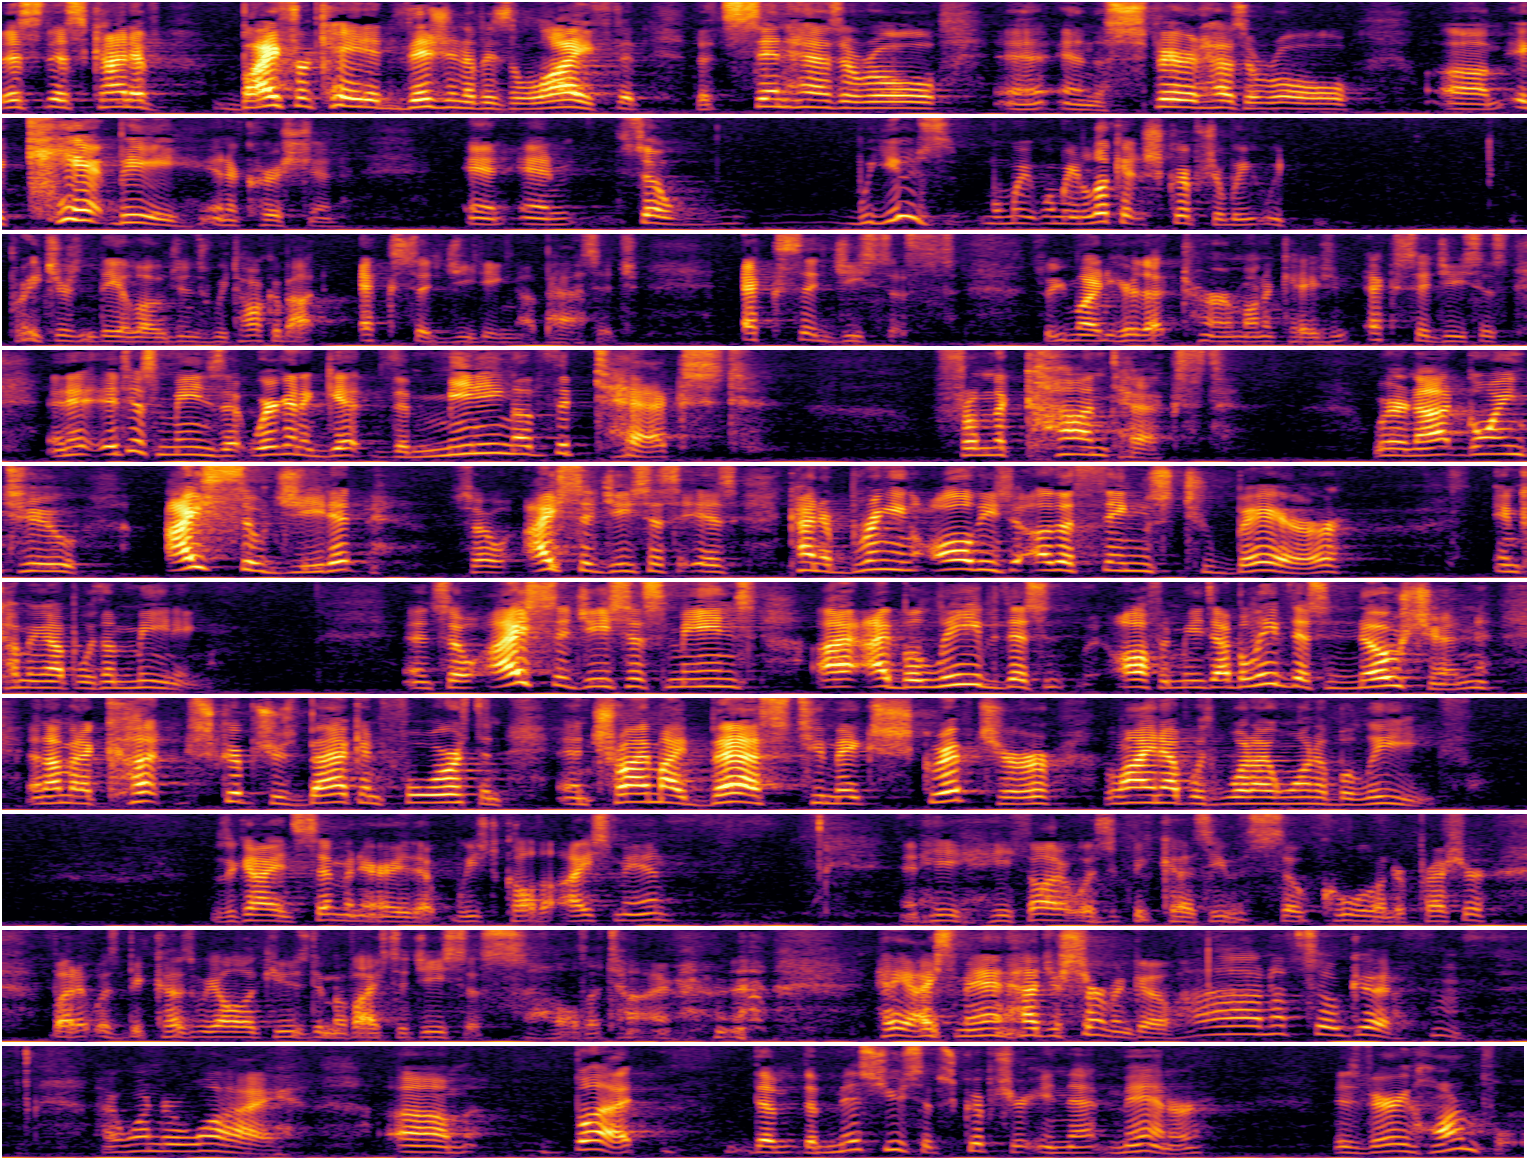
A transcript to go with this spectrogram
this, this kind of bifurcated vision of his life that, that sin has a role and, and the Spirit has a role, um, it can't be in a Christian. And, and so we use, when we, when we look at Scripture, we, we preachers and theologians, we talk about exegeting a passage, exegesis. So you might hear that term on occasion, exegesis. And it, it just means that we're going to get the meaning of the text from the context. We're not going to eisegete it. So eisegesis is kind of bringing all these other things to bear in coming up with a meaning. And so eisegesis means I, I believe this often means I believe this notion, and I'm going to cut scriptures back and forth and, and try my best to make scripture line up with what I want to believe. There's a guy in seminary that we used to call the Iceman, and he, he thought it was because he was so cool under pressure, but it was because we all accused him of eisegesis all the time. hey, Iceman, how'd your sermon go? Ah, not so good. Hmm. I wonder why. Um, but the, the misuse of Scripture in that manner is very harmful.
